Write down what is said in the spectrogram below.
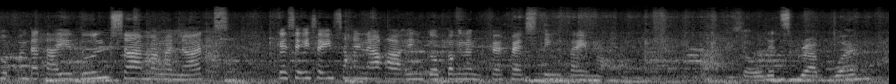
Pupunta tayo dun sa mga nuts. Kasi isa yung sa kinakain ko pag nagfe-festing time ako. So, let's grab one.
